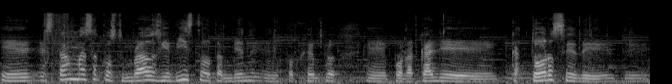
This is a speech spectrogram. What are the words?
eh, están más acostumbrados y he visto también, por ejemplo, por la calle 14 de,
